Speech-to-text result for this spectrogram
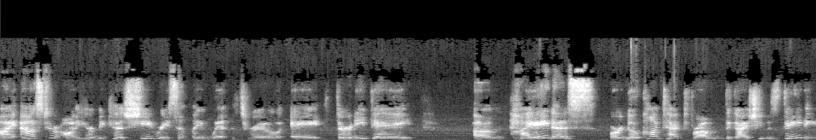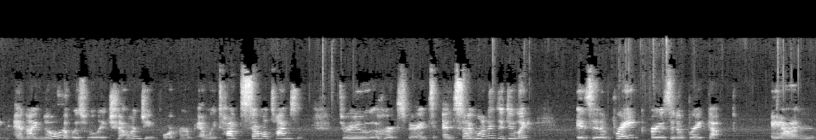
I asked her on here because she recently went through a 30 day um, hiatus or no contact from the guy she was dating. And I know it was really challenging for her. And we talked several times through her experience. And so I wanted to do like, is it a break or is it a breakup? And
